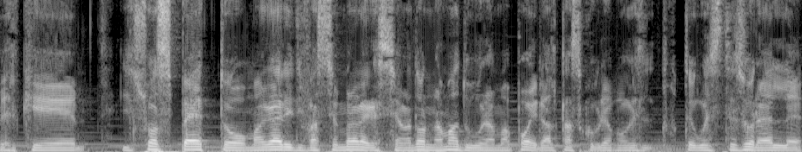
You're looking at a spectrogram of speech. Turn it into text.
perché il suo aspetto magari ti fa sembrare che sia una donna matura, ma poi in realtà scopriamo che tutte queste sorelle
